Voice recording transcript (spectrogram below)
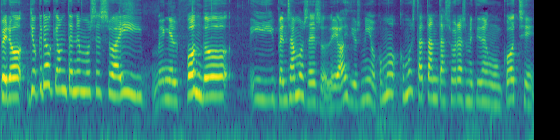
Pero yo creo que aún tenemos eso ahí en el fondo y pensamos eso, de, ay Dios mío, ¿cómo, cómo está tantas horas metida en un coche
